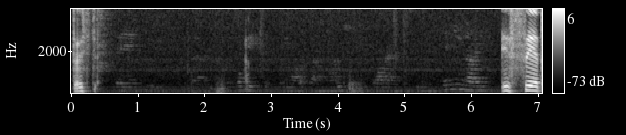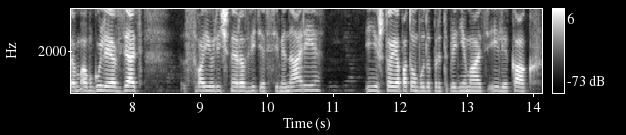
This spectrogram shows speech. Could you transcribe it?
То есть эссе там Амгулия взять свое личное развитие в семинарии, и что я потом буду предпринимать, или как.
